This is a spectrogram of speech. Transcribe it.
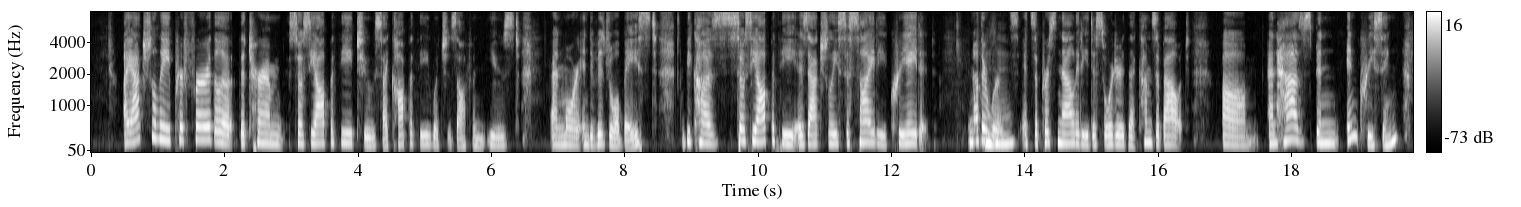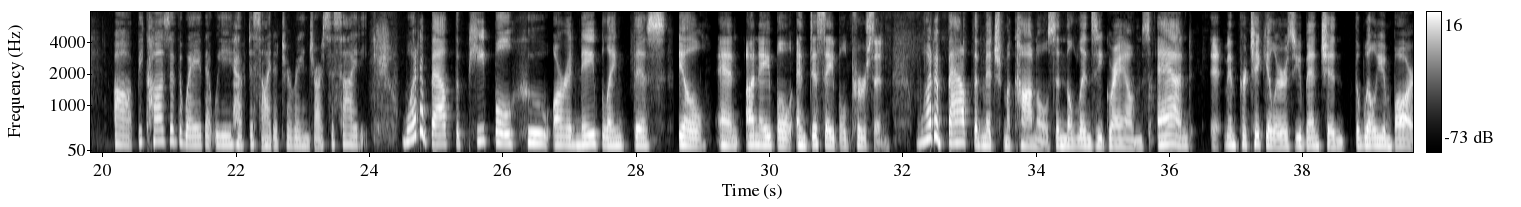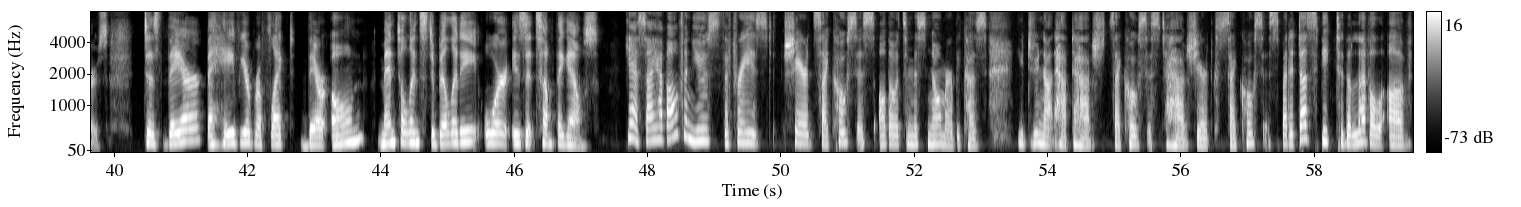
I actually prefer the, the term sociopathy to psychopathy, which is often used and more individual based, because sociopathy is actually society created. In other mm-hmm. words, it's a personality disorder that comes about um, and has been increasing uh, because of the way that we have decided to arrange our society. What about the people who are enabling this ill and unable and disabled person? What about the Mitch McConnells and the Lindsey Grahams and in particular, as you mentioned, the William Barrs? Does their behavior reflect their own mental instability or is it something else? Yes, I have often used the phrase shared psychosis, although it's a misnomer because you do not have to have psychosis to have shared psychosis. But it does speak to the level of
